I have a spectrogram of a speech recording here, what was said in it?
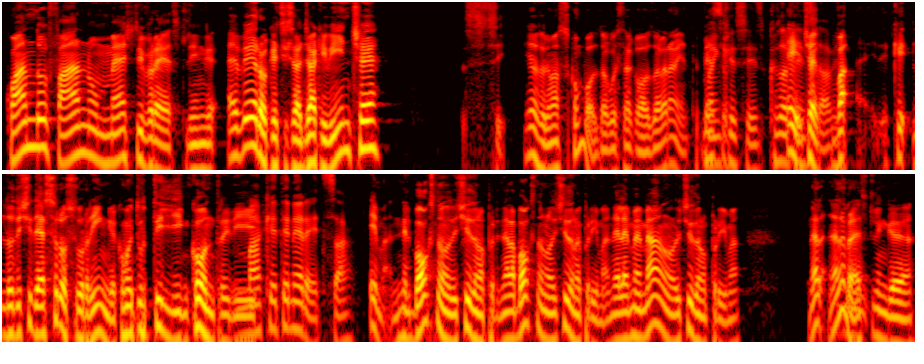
quando fanno un match di wrestling, è vero che ci sa già chi vince? Sì, Io sono rimasto sconvolto da questa cosa, veramente. ma in che senso? Cosa Eh, cioè, va- che lo decidessero sul ring, come tutti gli incontri di... Ma che tenerezza. Eh, ma nel box non lo decidono prima, nella box non lo decidono prima, nell'MMA non lo decidono prima. Nel, nel Mm. wrestling... eh,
